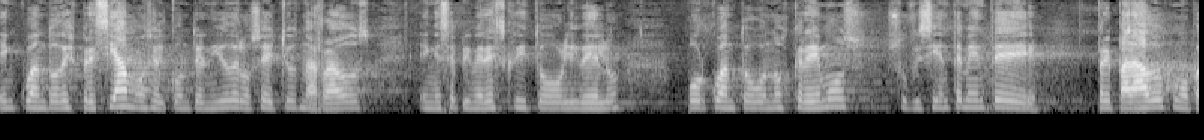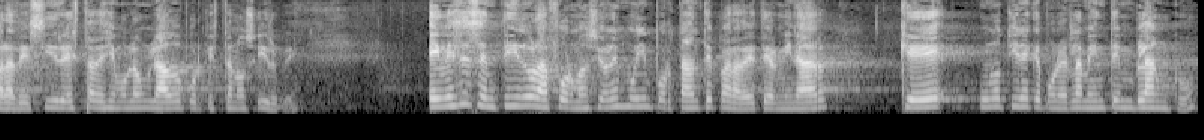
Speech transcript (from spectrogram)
en cuando despreciamos el contenido de los hechos narrados en ese primer escrito libelo, por cuanto nos creemos suficientemente preparados como para decir esta dejémosla a un lado porque esta no sirve. En ese sentido, la formación es muy importante para determinar que uno tiene que poner la mente en blanco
